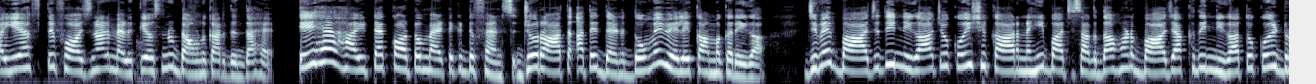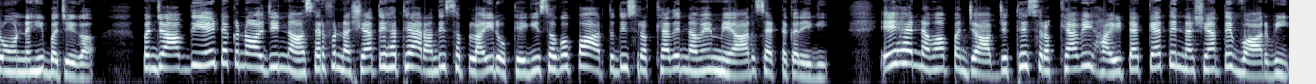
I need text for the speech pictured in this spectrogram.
IAF ਤੇ ਫੌਜ ਨਾਲ ਮਿਲ ਕੇ ਉਸ ਨੂੰ ਡਾਊਨ ਕਰ ਦਿੰਦਾ ਹੈ। ਇਹ ਹੈ ਹਾਈ ਟੈਕ ਆਟੋਮੈਟਿਕ ਡਿਫੈਂਸ ਜੋ ਰਾਤ ਅਤੇ ਦਿਨ ਦੋਵੇਂ ਵੇਲੇ ਕੰਮ ਕਰੇਗਾ। ਜਿਵੇਂ ਬਾਜ ਦੀ ਨਿਗਾਹ 'ਚੋਂ ਕੋਈ ਸ਼ਿਕਾਰ ਨਹੀਂ ਬਚ ਸਕਦਾ, ਹੁਣ ਬਾਜ ਅੱਖ ਦੀ ਨਿਗਾਹ ਤੋਂ ਕੋਈ ਡਰੋਨ ਨਹੀਂ ਬਚੇਗਾ। ਪੰਜਾਬ ਦੀ ਇਹ ਟੈਕਨੋਲੋਜੀ ਨਾ ਸਿਰਫ ਨਸ਼ਿਆਂ ਤੇ ਹਥਿਆਰਾਂ ਦੀ ਸਪਲਾਈ ਰੋਕੇਗੀ, ਸਗੋਂ ਭਾਰਤ ਦੀ ਸੁਰੱਖਿਆ ਦੇ ਨਵੇਂ ਮਿਆਰ ਸੈੱਟ ਕਰੇਗੀ। ਇਹ ਹੈ ਨਵਾਂ ਪੰਜਾਬ, ਜਿੱਥੇ ਸੁਰੱਖਿਆ ਵੀ ਹਾਈ ਟੈਕ ਹੈ ਤੇ ਨਸ਼ਿਆਂ ਤੇ ਵਾਰ ਵੀ।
